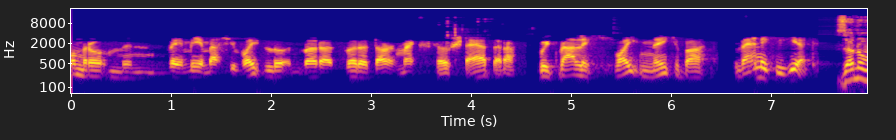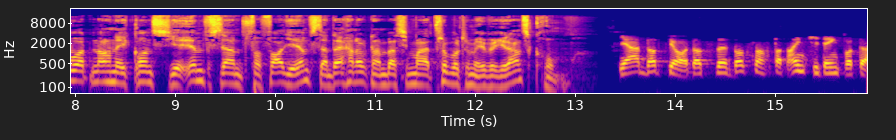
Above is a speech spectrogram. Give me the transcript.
aanroepen en wij meer een beetje weten laten waar het, waar het daar in Mexico staat. Dat we wellicht weten, niet, maar weinig gehoord. Sonne wird noch nicht ganz geimpft sind, verfall geimpft sind, der hat auch noch ein bisschen Trouble zum über die Grenze kommen. Ja, dat ja, dat, dat is nog dat eindje ding wat er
